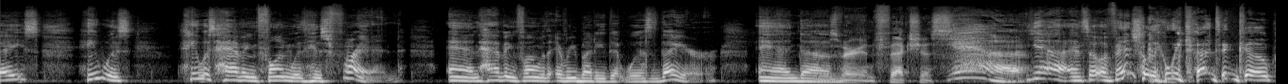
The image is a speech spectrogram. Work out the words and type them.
face, he was he was having fun with his friend and having fun with everybody that was there. And It um, was very infectious. yeah, yeah. And so eventually we got to go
